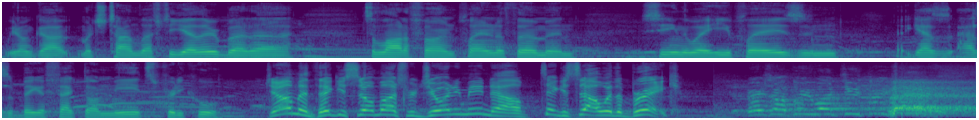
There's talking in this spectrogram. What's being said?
we don't got much time left together, but uh, it's a lot of fun playing with him and seeing the way he plays and it has, has a big effect on me. It's pretty cool. Gentlemen, thank you so much for joining me. Now, take us out with a break. Bears on three, one, two, three. Bears!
